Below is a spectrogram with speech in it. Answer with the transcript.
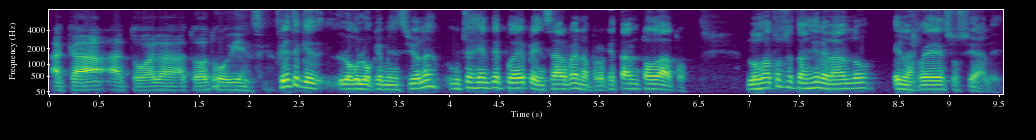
acá a toda, la, a toda tu audiencia. Fíjate que lo, lo que mencionas, mucha gente puede pensar, bueno, pero ¿qué tanto dato? Los datos se están generando en las redes sociales.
